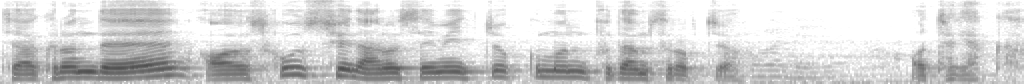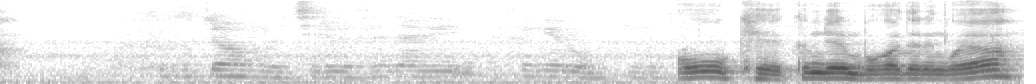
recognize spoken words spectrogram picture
자 그런데 어, 소수의 나눗셈이 조금은 부담스럽죠. 어떻게 할까? 오케이. 그럼 얘는 뭐가 되는 거야?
